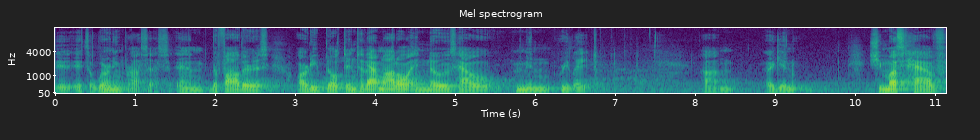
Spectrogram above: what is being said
it, it's a learning process, and the father is already built into that model and knows how men relate. Um, again, she must have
